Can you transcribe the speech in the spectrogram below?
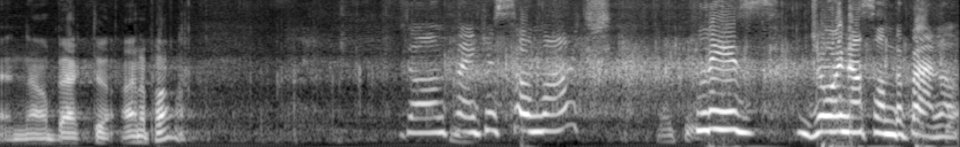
and now back to Anupama. Don, thank you so much. Please join us on the panel.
